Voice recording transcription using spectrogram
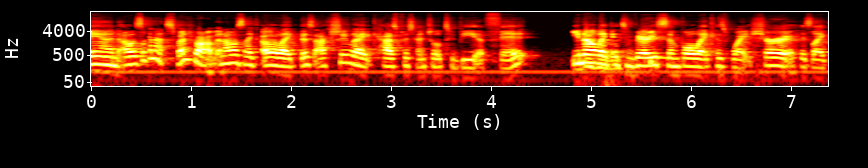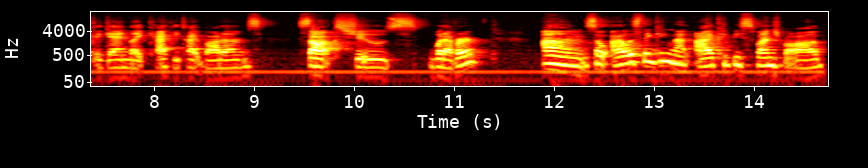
and I was looking at SpongeBob and I was like, oh, like this actually like has potential to be a fit. You know, mm-hmm. like it's very simple, like his white shirt, his like again like khaki type bottoms, socks, shoes, whatever. Um, so I was thinking that I could be SpongeBob.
